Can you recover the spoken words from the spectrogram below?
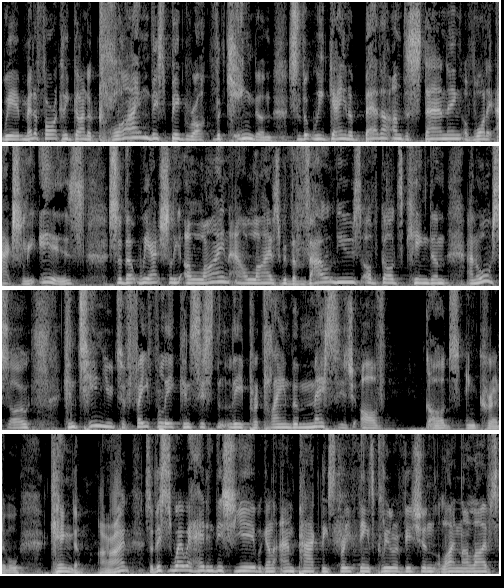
we're metaphorically going to climb this big rock, the kingdom, so that we gain a better understanding of what it actually is, so that we actually align our lives with the values of God's kingdom, and also continue to faithfully, consistently proclaim the message of God's incredible kingdom. All right? So, this is where we're heading this year. We're going to unpack these three things clearer vision, aligning our lives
